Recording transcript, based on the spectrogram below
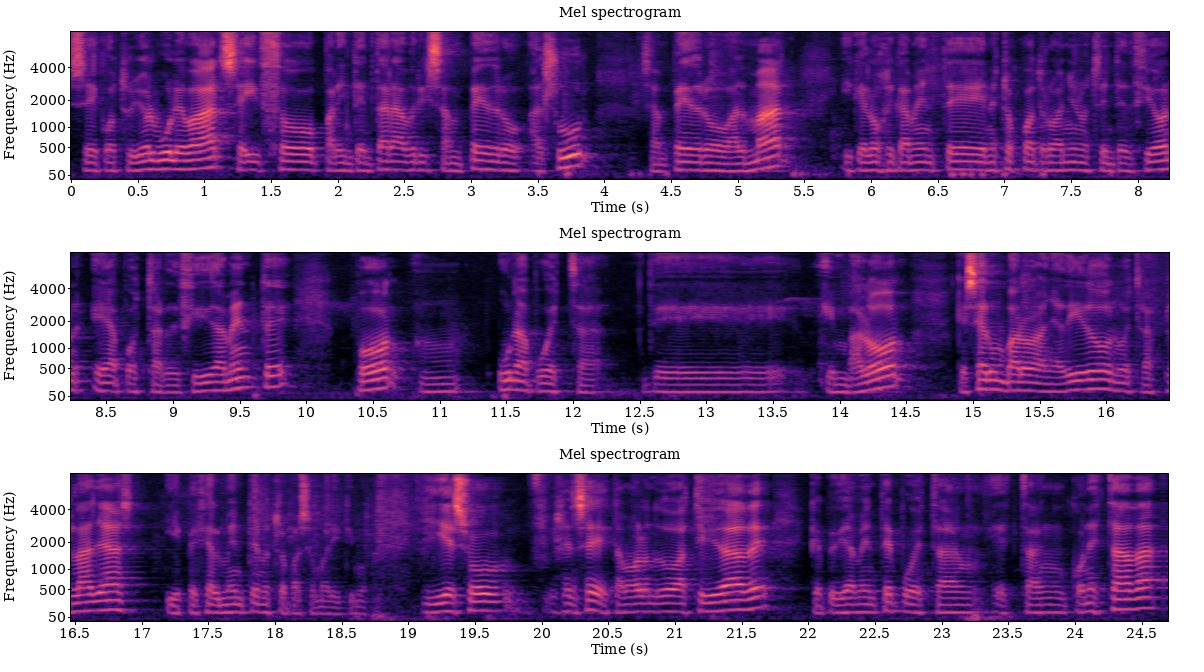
se construyó el bulevar se hizo para intentar abrir San Pedro al sur, San Pedro al mar, y que lógicamente en estos cuatro años nuestra intención es apostar decididamente por mm, una apuesta de, en valor, que sea un valor añadido nuestras playas y especialmente nuestro paso marítimo. Y eso, fíjense, estamos hablando de dos actividades que previamente pues están, están conectadas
